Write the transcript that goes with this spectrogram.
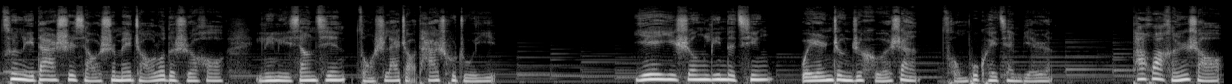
村里大事小事没着落的时候，邻里乡亲总是来找他出主意。爷爷一生拎得清，为人正直和善，从不亏欠别人。他话很少，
